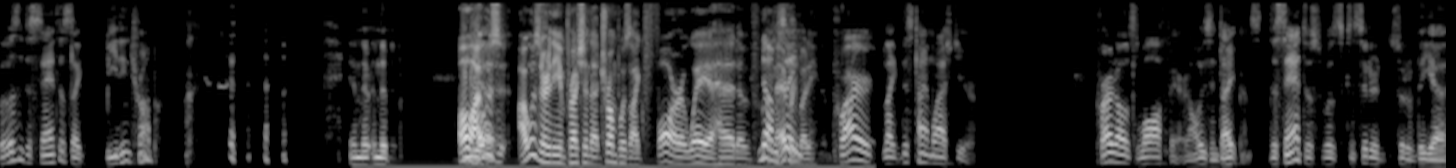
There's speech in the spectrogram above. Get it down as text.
wasn't DeSantis like beating Trump in the in the? Oh, I was I was under the impression that Trump was like far away ahead of, no, of I'm everybody. Saying prior, like this time last year, prior to all this lawfare and all these indictments, DeSantis was considered sort of the, uh,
